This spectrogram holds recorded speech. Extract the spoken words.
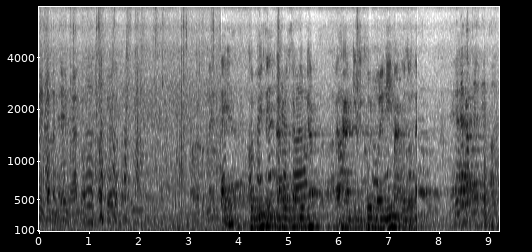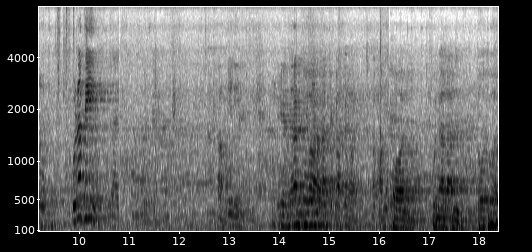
มีกำลังใจอยู่นะก็ก็ช่วยกันนะเอาไปคนไหนคุณวิสิตอรุณสมบูรณ์ครับ ประธานกิจคุณมูลนิธิหมากกุศลเดี๋ยวนะครับเดี๋ยวเดี๋ยวขอรูปคุณนาทีเรียนท่านผู้ว่าราชการจังหวัดนครพรคุณอารันโตทวด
